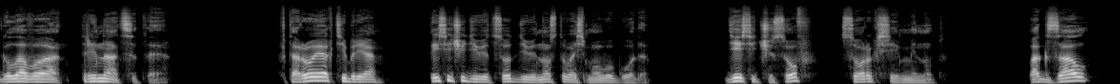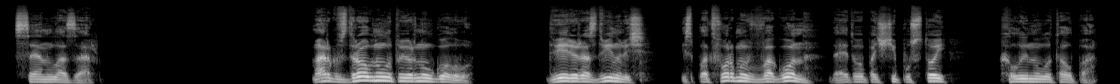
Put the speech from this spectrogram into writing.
Глава 13. 2 октября 1998 года. 10 часов 47 минут. Вокзал Сен-Лазар. Марк вздрогнул и повернул голову. Двери раздвинулись. Из платформы в вагон, до этого почти пустой, хлынула толпа.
